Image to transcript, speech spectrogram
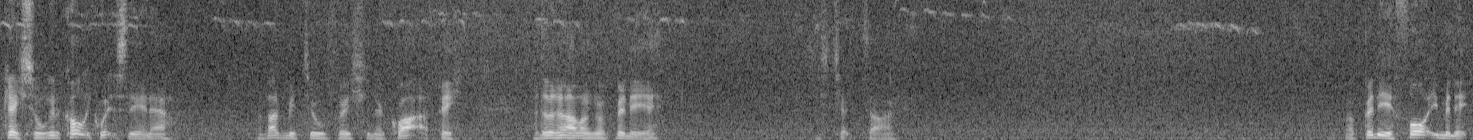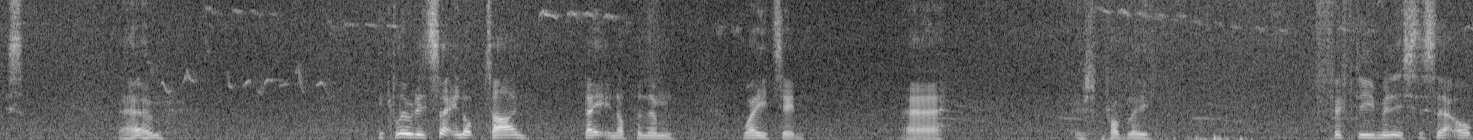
Okay, so we're going to call it quits there now. I've had my two fish and I'm quite happy. I don't know how long I've been here. Let's check time. I've been here 40 minutes. Um, including setting up time, baiting up and then waiting. Uh, it was probably 15 minutes to set up,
